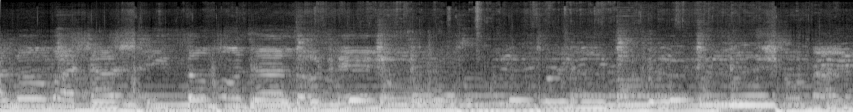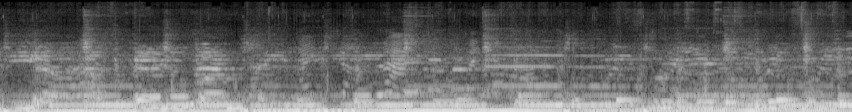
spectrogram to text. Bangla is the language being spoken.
ভালোবাসা সেই তো মজা ফুল সোনা দিয়া কেন ফুলি বকুল ফুল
